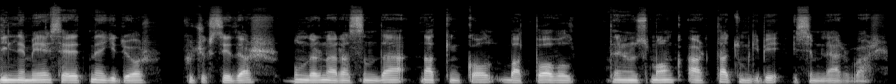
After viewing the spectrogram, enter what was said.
dinlemeye, seyretmeye gidiyor Küçük Cedar. Bunların arasında Nat King Cole, Bud Powell, Thelonious Monk, Art Tatum gibi isimler var.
